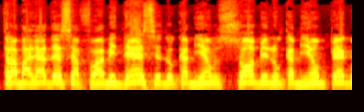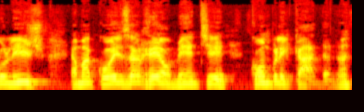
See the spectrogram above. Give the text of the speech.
trabalhar dessa forma e desce do caminhão, sobe no caminhão, pega o lixo. É uma coisa realmente complicada, né?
